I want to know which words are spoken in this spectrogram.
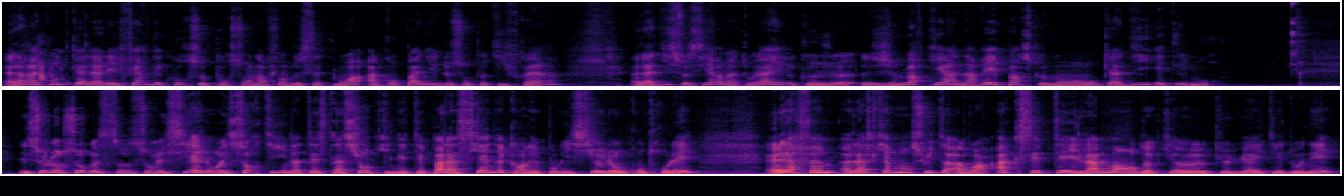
Elle raconte qu'elle allait faire des courses pour son enfant de 7 mois, accompagnée de son petit frère. Elle a dit ceci, Ramatoulaye, que j'ai marqué un arrêt parce que mon caddie était lourd. Et selon son, ré- son récit, elle aurait sorti une attestation qui n'était pas la sienne quand les policiers l'ont contrôlée. Elle affirme, elle affirme ensuite avoir accepté l'amende que lui a été donnée.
